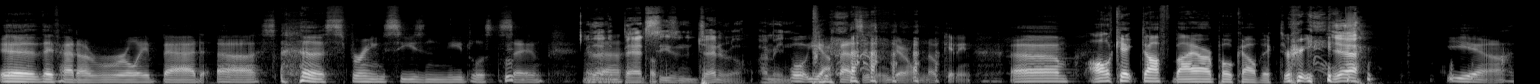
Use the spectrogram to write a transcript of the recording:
uh, they've had a really bad uh, spring season, needless to say. And, had a uh, bad season in general. I mean, well, yeah, bad season in general. No kidding. Um, All kicked off by our Pokal victory. yeah, yeah.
